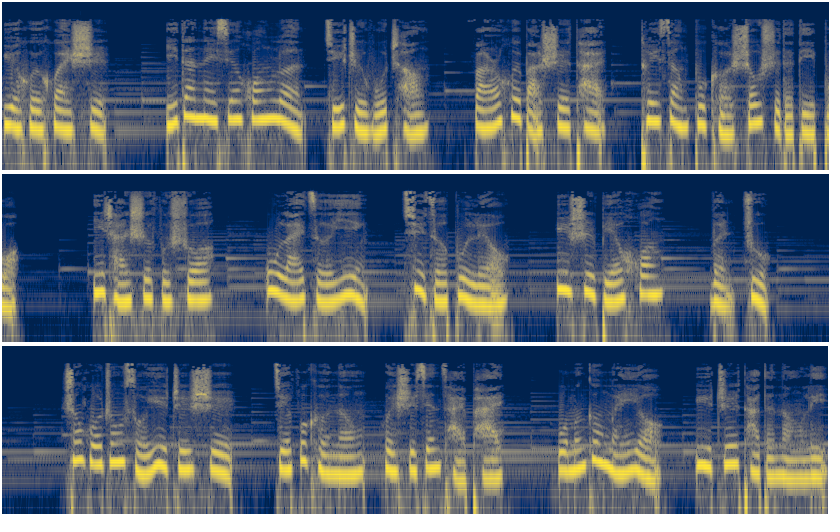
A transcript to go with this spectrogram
越会坏事。一旦内心慌乱，举止无常，反而会把事态推向不可收拾的地步。一禅师傅说：“物来则应，去则不留。遇事别慌，稳住。生活中所遇之事，绝不可能会事先彩排。”我们更没有预知他的能力。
